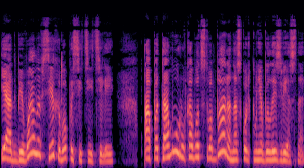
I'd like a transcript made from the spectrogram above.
и отбивало всех его посетителей, а потому руководство бара, насколько мне было известно,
